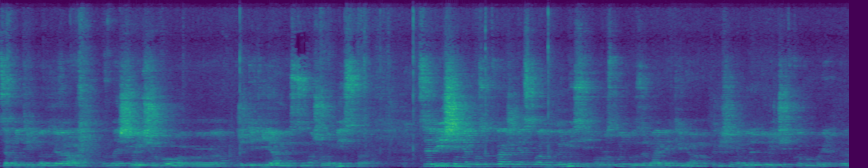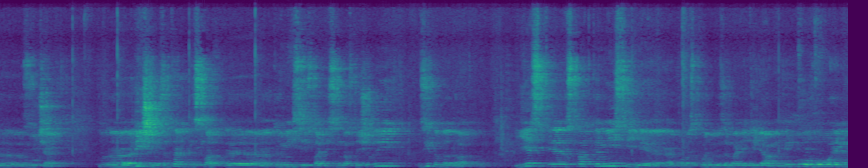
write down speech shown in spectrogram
це потрібно для найшвидшого е, життєдіяльності нашого міста. Це рішення про затвердження складу комісії по розподілу земельних ділянок. Рішення буде дуже чітко говорити, е, звучати. Е, Рішення затвердити склад е, комісії в складі 17 чоловік згідно додатку. Є е, склад комісії по розподілу земельних ділянок. Він був оговорений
